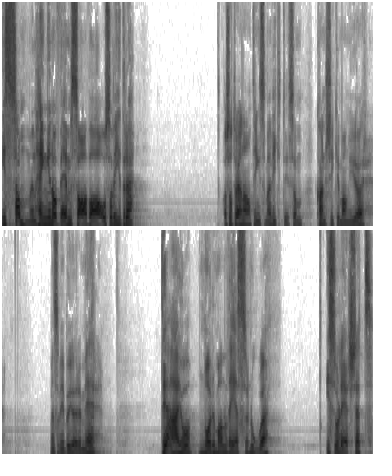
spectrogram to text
i sammenhengen og hvem sa hva osv. Og så tror jeg en annen ting som er viktig, som kanskje ikke mange gjør, men som vi bør gjøre mer, det er jo når man leser noe isolert sett,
